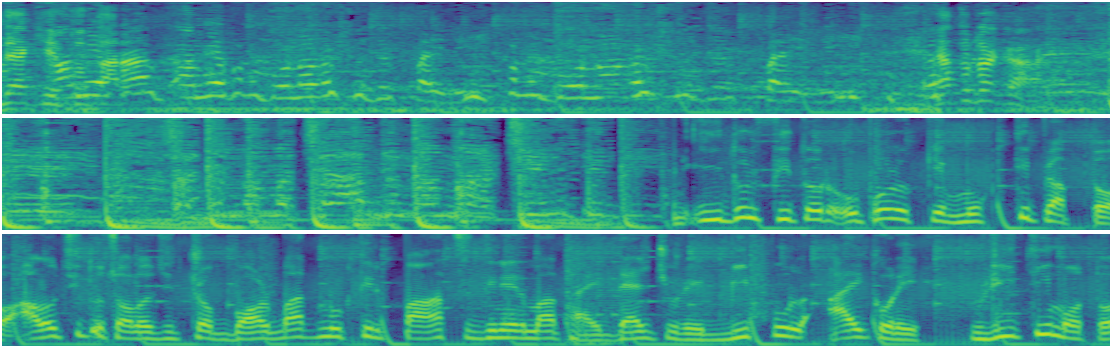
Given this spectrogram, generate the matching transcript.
দেখে তো তারা আমি এখনও গোনারও সুযোগ পাইনি। এখনও গোনারও সুযোগ পাইনি। এত টাকা? ঈদ উল ফিতর উপলক্ষে মুক্তিপ্রাপ্ত আলোচিত চলচ্চিত্র বরবাদ মুক্তির পাঁচ দিনের মাথায় দেশজুড়ে বিপুল আয় করে রীতিমতো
